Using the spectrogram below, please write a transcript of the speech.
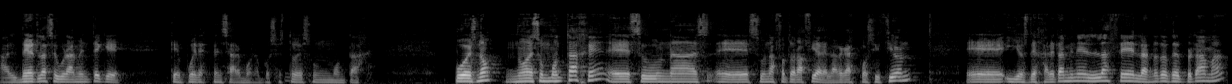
al verla seguramente que, que puedes pensar, bueno, pues esto es un montaje. Pues no, no es un montaje, es una, es una fotografía de larga exposición eh, y os dejaré también el enlace en las notas del programa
